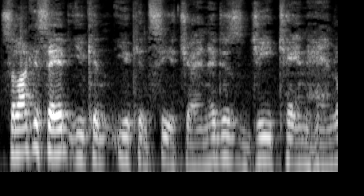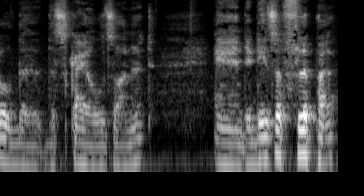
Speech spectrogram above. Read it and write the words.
So like I said, you can you can see it and it is G10 handle, the, the scales on it. And it is a flipper.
